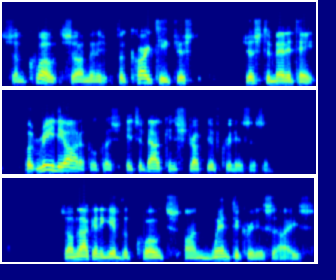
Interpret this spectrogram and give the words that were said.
some quotes. So I'm going to, for Kartik, just, just to meditate, but read the article because it's about constructive criticism. So I'm not going to give the quotes on when to criticize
